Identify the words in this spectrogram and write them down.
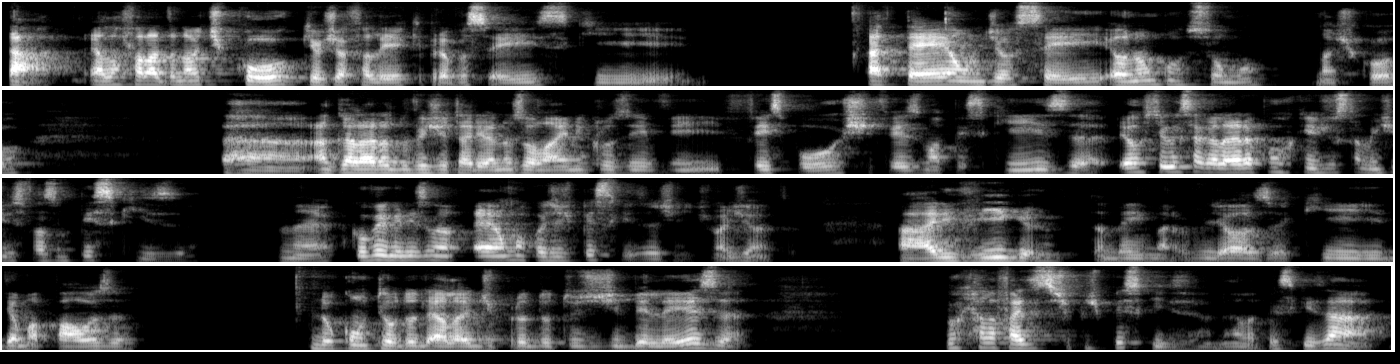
Tá, ela fala da Nautico, que eu já falei aqui para vocês, que até onde eu sei, eu não consumo Nautico. Uh, a galera do Vegetarianos Online, inclusive, fez post, fez uma pesquisa. Eu sigo essa galera porque justamente eles fazem pesquisa, né? Porque o veganismo é uma coisa de pesquisa, gente, não adianta. A Ari Viga, também maravilhosa, que deu uma pausa no conteúdo dela de produtos de beleza, porque ela faz esse tipo de pesquisa. Né? Ela pesquisa, ah,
